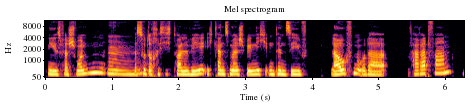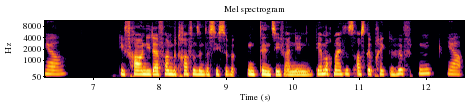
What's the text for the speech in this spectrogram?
Knie ist verschwunden. Hm. Das tut doch richtig toll weh. Ich kann zum Beispiel nicht intensiv laufen oder Fahrrad fahren. Ja. Die Frauen, die davon betroffen sind, das siehst du intensiv an denen. Die haben auch meistens ausgeprägte Hüften. Ja.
